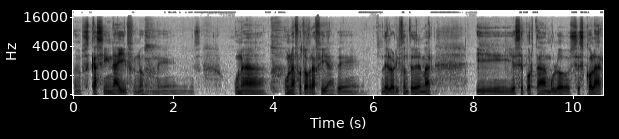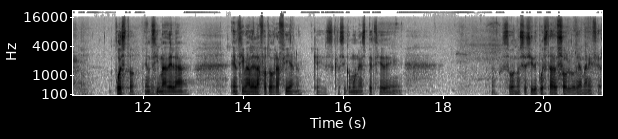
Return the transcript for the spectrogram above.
pues casi naif, ¿no? una, una, fotografía del horizonte del mar y ese portaángulos escolar puesto encima de la, encima de la fotografía, ¿no? que es casi como una especie de, pues, no sé si de puesta de sol o de amanecer.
